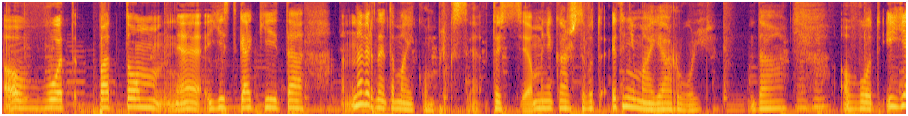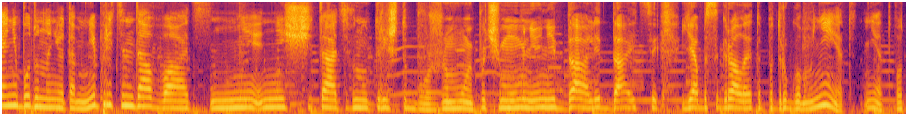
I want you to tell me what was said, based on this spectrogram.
Вот. Потом э, есть какие-то, наверное, это мои комплексы. То есть, э, мне кажется, вот это не моя роль. Да, вот. И я не буду на нее там не претендовать, не, не считать внутри, что, боже мой, почему мне не дали, дайте. Я бы сыграла это по-другому. Нет, нет, вот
